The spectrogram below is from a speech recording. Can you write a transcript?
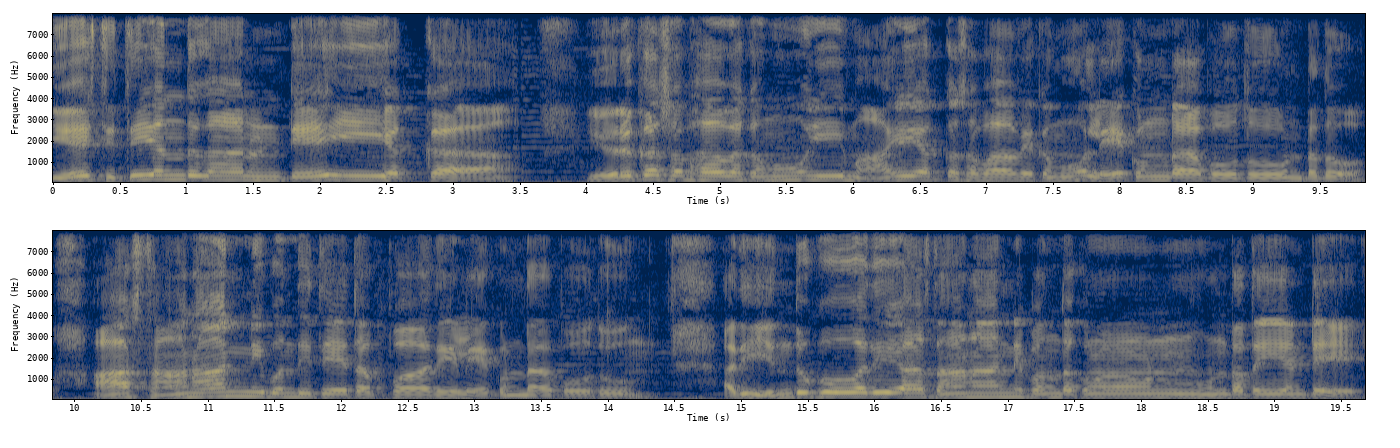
ఏ స్థితి ఎందుగానుంటే ఈ యొక్క ఎరుక స్వభావకము ఈ మాయ యొక్క స్వభావికము లేకుండా పోతూ ఉంటుందో ఆ స్థానాన్ని పొందితే తప్ప అది లేకుండా పోదు. అది ఎందుకు అది ఆ స్థానాన్ని పొందకు ఉంటుంది అంటే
